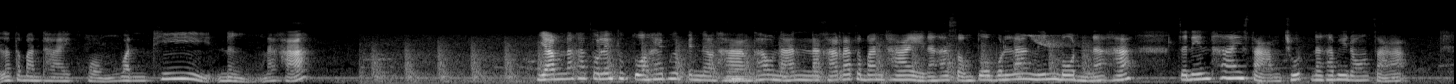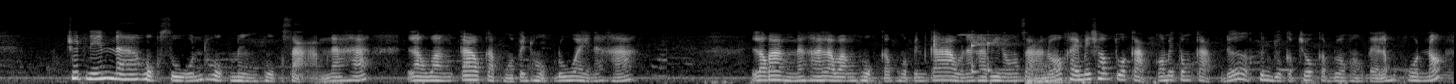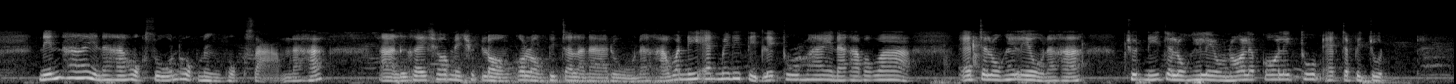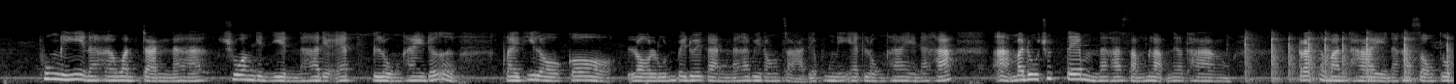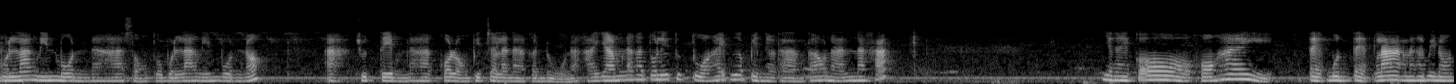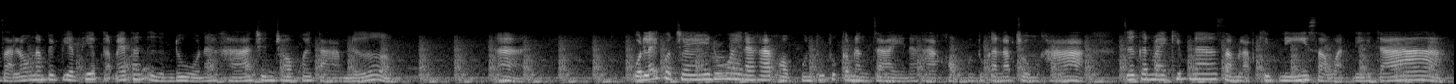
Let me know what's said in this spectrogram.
รัฐบาลไทยของวันที่หนึ่งนะคะย้ำนะคะตัวเลขทุกตัวให้เพื่อเป็นแนวทางเท่านั้นนะคะ รัฐบาลไทยนะคะสองตัวบนล่างนิ้นบนนะคะ จะเน้นให้สามชุดนะคะ พี่น้องจ๋าชุดเน้นนะคะหกศูนย์หกหนึ่งหกสามนะคะ ระวังเก้ากับหัวเป็นหกด้วยนะคะ ระวังนะคะ ระวังหกกับหัวเป็นเก้านะคะ พี่น้องจ๋าเนาะใครไม่ชอบตัวกลับก็ไม่ต้องกลับเด้อขึ้นอยู่กับโชคกับดวงของแต่ละบุคคลเนาะเน้นให้นะคะหกศูนย์หกหนึ่งหกสามนะคะอ่าหรือใครชอบในชุดลองก็ลองพิจารณาดูนะคะ วันนี้แอดไม่ได้ติดเลขทูบให้นะคะ เพราะว่าแอดจะลงให้เร็วนะคะ ชุดนี้จะลงให้เร็วเนาะแล้วก็เลขทูบแอดจะไปจุดพรุ่งนี้นะคะ วันจันทร์นะคะ ช่วงเย็นๆนะคะ เดี๋ยวแอดลงให้เด้อ รที่รอก็รอลุ้นไปด้วยกันนะคะพี่น้องจ๋าเดี๋ยวพรุ่งนี้แอดลงให้นะคะอะมาดูชุดเต็มนะคะสำหรับแนวทางรัฐบาลไทยนะคะสองตัวบนล่างนิ้นบนนะคะสองตัวบนล่างนิ้นบนเนาะอะชุดเต็มนะคะ ก็ลองพิจารณากันดูนะคะ ย้ำนะคะ ตัวเลขทุกตัวให้เพื่อเป็นแนวทางเท่านั้นนะคะยังไงก็ขอให้แตกบนแตกล่างนะคะพี่น้องจ๋าลองนำไปเปรียบเทียบกับแม่ท่านอื่นดูนะคะ ชื่นชอบค่อยตามเด้ออะ กดไลค์กดแชร์ให้ด้วยนะคะ ขอบคุณทุกๆกำลังใจนะคะ ขอบคุณทุกการรับชมค่ะ เจอกันใหม่คลิปหน้าสำหรับคลิปนี้ สวัสดีจ้า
